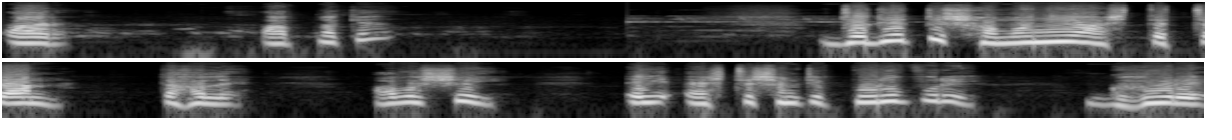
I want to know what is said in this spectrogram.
আর আপনাকে যদি একটু সময় নিয়ে আসতে চান, তাহলে অবশ্যই এই স্টেশনটি পুরোপুরি ঘুরে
